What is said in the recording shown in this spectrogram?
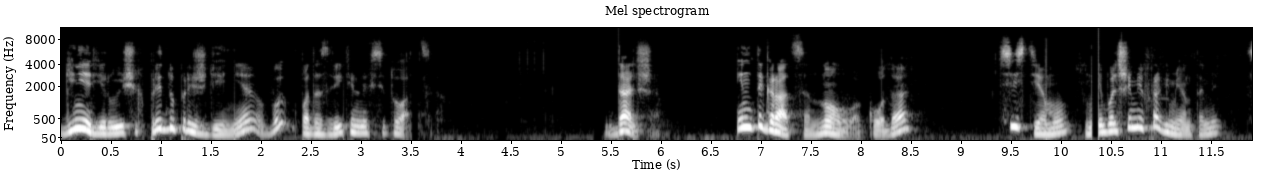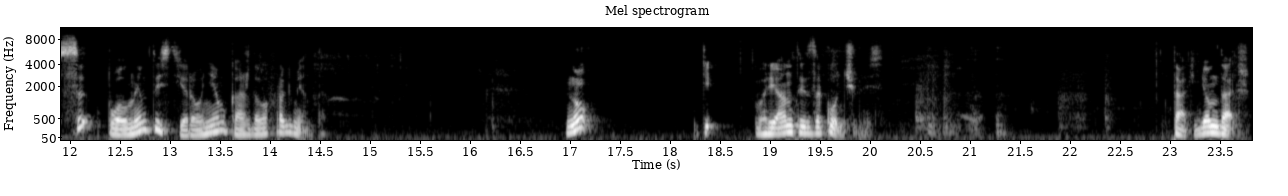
генерирующих предупреждения в подозрительных ситуациях. Дальше. Интеграция нового кода в систему небольшими фрагментами с полным тестированием каждого фрагмента. Ну, варианты закончились. Так, идем дальше.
